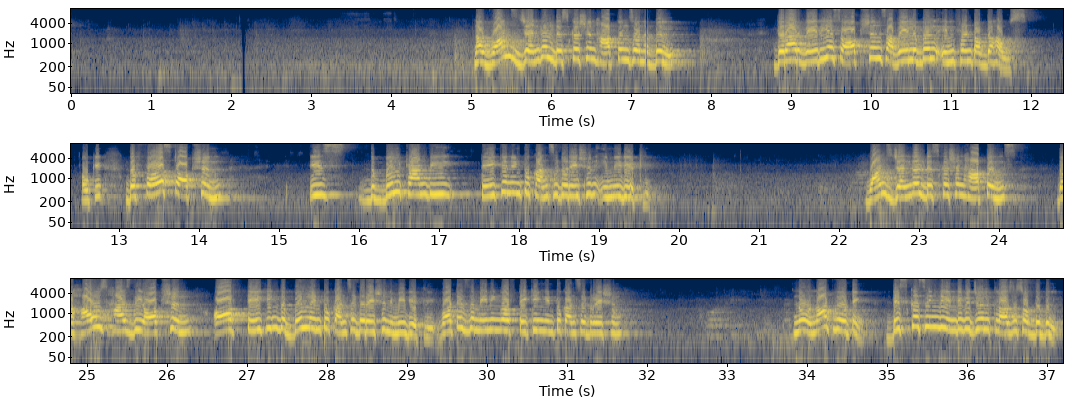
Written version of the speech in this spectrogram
Now once general discussion happens on a bill, there are various options available in front of the house. Okay. The first option is the bill can be taken into consideration immediately. Once general discussion happens, the house has the option of taking the bill into consideration immediately. What is the meaning of taking into consideration? No, not voting. Discussing the individual clauses of the bill.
